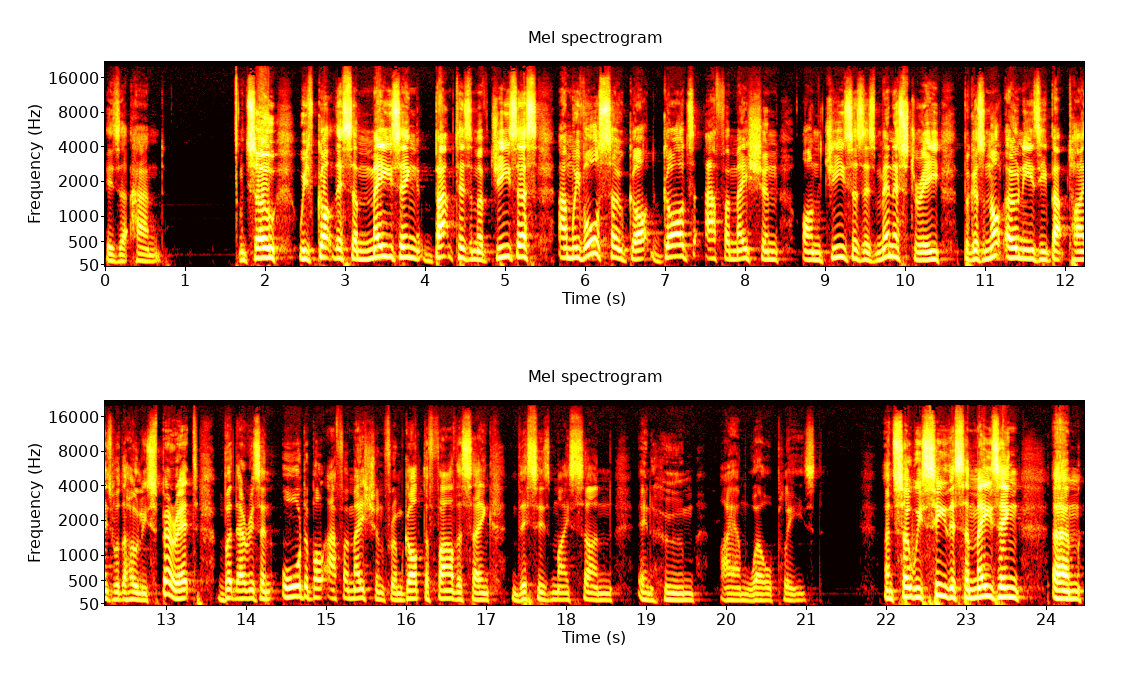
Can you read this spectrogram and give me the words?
is at hand. And so we've got this amazing baptism of Jesus, and we've also got God's affirmation on Jesus' ministry because not only is he baptized with the Holy Spirit, but there is an audible affirmation from God the Father saying, This is my Son in whom I am well pleased. And so we see this amazing um,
